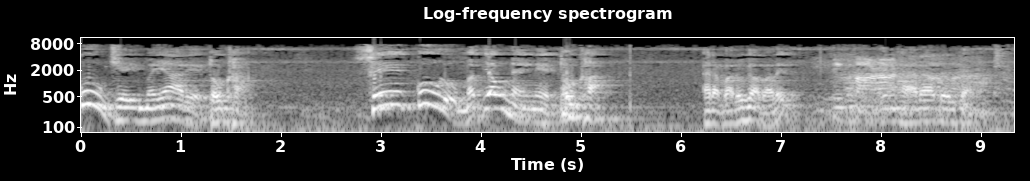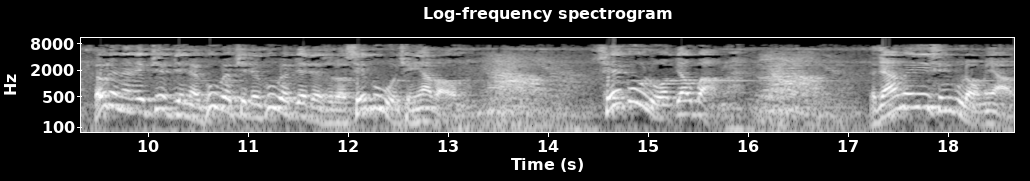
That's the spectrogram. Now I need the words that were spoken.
ကုချိန်မရတဲ့ဒုက္ခစေကုလို့မပြောင်းနိုင်တဲ့ဒုက္ခအဲ့ဒါဘာဒုက္ခပါလဲသင်္ခါရဒုက္ခဒုက္ခနဲ့နေဖြစ်ပြနေခုပဲဖြစ်တယ်ခုပဲပြတ်တယ်ဆိုတော့ဆေးကုကိုချိန်ရပါအောင်မရပါဘူးဆေးကုလို့ပြောက်ပါမလားမရပါဘူးတရားမင်းကြီးဆင်းကုတော့မရဘူး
